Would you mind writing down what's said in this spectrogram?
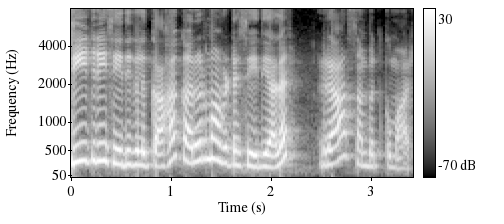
ஜி த்ரீ செய்திகளுக்காக கரூர் மாவட்ட செய்தியாளர் ரா சம்பத்குமார்.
